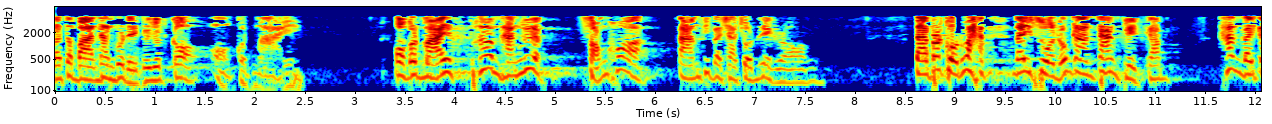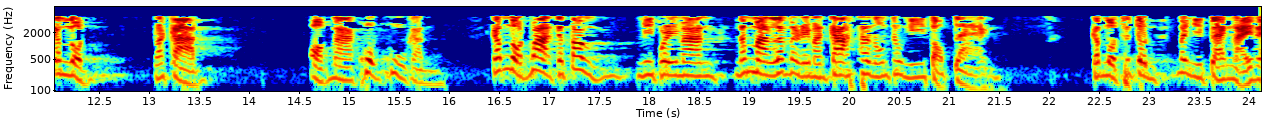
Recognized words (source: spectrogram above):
รัฐบาลท่านพลเอกประยุทธ์ก็ออกกฎหมาย ออกกฎหมายเพิ่มทางเลือกสองข้อตามที่ประชาชนเรียกร้อง แต่ปรากฏว่าในส่วนของการจ้างผลิตครับ ท่านไปกำหนดประกาศออกมาควบคู่กันกำหนดว่าจะต้องมีปริมาณน้ำมันและปริมาณก๊าซเท่านั้นเท่านี้ต่อแปลง กำหนดซะจนไม่มีแปลงไหนใน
